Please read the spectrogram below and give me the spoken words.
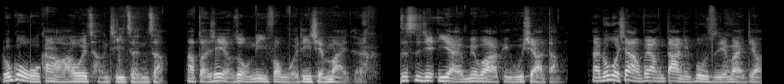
如果我看好它会长期增长，那短线有这种逆风，我一定先卖的。这世界依然没有办法评估下档。那如果下涨非常大，你不如直接卖掉，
